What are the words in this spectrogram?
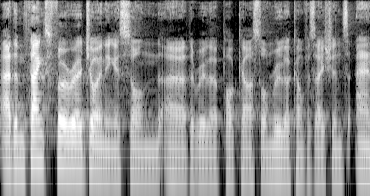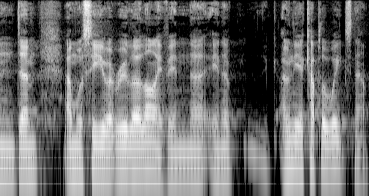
Adam, thanks for uh, joining us on uh, the Rouleur podcast on Rouleur Conversations, and um, and we'll see you at Rouleur Live in uh, in a, only a couple of weeks now.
